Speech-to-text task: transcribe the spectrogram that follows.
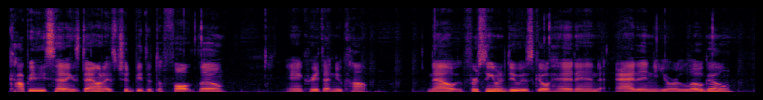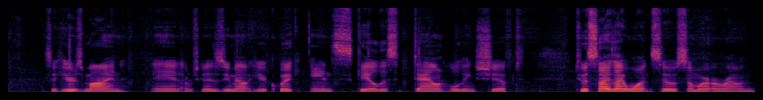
copy these settings down. It should be the default though, and create that new comp. Now, first thing you want to do is go ahead and add in your logo. So here's mine and I'm just going to zoom out here quick and scale this down holding shift to a size I want so somewhere around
